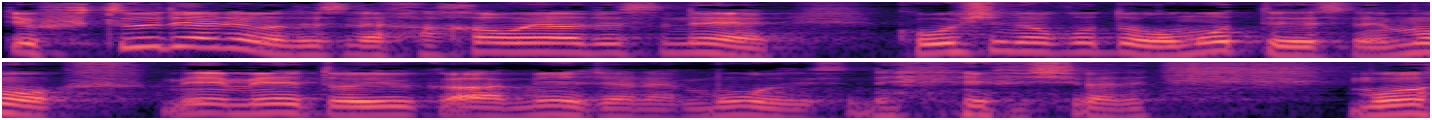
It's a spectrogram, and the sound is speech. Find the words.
で、普通であればですね、母親はですね、子牛のことを思ってですね、もう、めめというか、めじゃない、もうですね、牛はね、もう、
